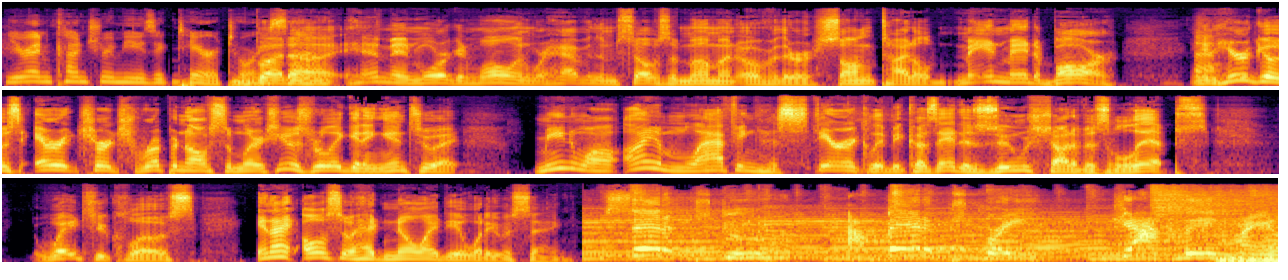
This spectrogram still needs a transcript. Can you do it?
You're in country music territory. but son. uh, him and Morgan Wallen were having themselves a moment over their song titled "Man Made a Bar," and here goes Eric Church ripping off some lyrics. He was really getting into it. Meanwhile, I am laughing hysterically because they had a zoom shot of his lips, way too close, and I also had no idea what he was saying. Said it was good. I bet it was great. Golly, man.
